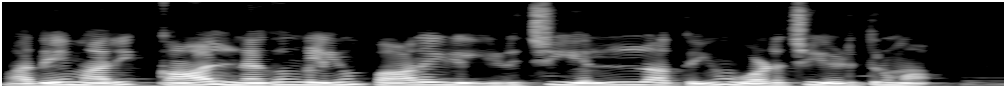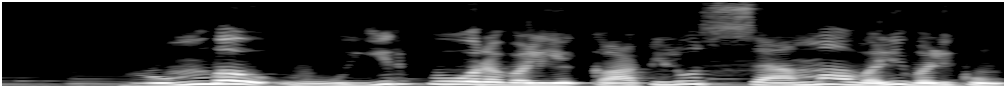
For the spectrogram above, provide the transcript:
அதே மாதிரி கால் நகங்களையும் பாறையில் இடித்து எல்லாத்தையும் உடச்சி எடுத்துருமா. ரொம்ப உயிர் போகிற வழியை காட்டிலும் செம வலி வலிக்கும்.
